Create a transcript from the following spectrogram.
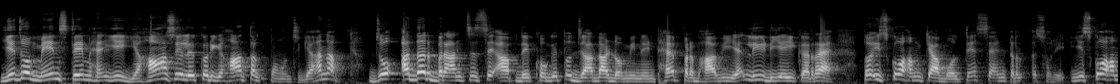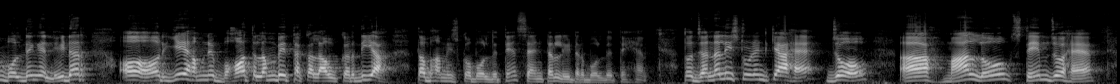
ये जो मेन स्टेम है, ये यहाँ से लेकर यहाँ तक पहुँच गया, है ना? जो अदर ब्रांचेस से आप देखोगे तो ज़्यादा डोमिनेंट है, प्रभावी है लीड यही कर रहा है। तो इसको हम क्या बोलते हैं? सेंट्रल सॉरी इसको हम बोल देंगे लीडर और ये हमने बहुत लंबे तक अलाउ कर दिया। तब हम इसको बोल देते हैं सेंट्रल लीडर बोल देते हैं। तो जनरली स्टूडेंट क्या है? जो मान लो स्टेम जो है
